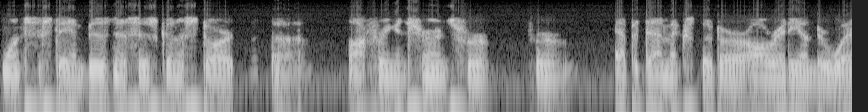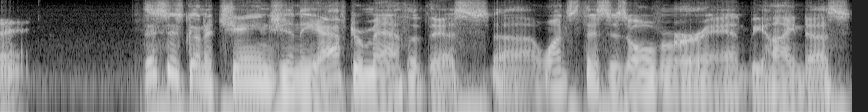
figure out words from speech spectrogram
wants to stay in business is going to start uh, offering insurance for for epidemics that are already underway. This is going to change in the aftermath of this. Uh, once this is over and behind us,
